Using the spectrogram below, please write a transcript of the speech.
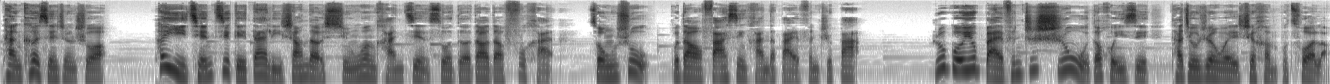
坦克先生说，他以前寄给代理商的询问函件所得到的复函总数不到发信函的百分之八，如果有百分之十五的回信，他就认为是很不错了。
